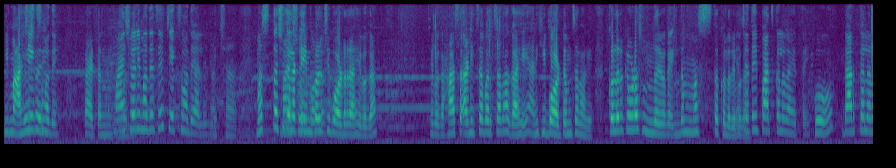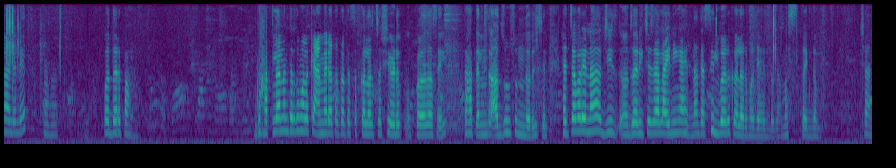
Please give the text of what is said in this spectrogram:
ही माहेश्वरी मध्ये. पॅटर्न माहेश्वरी मध्येच आहे चेक्समध्ये आलेली अच्छा. मस्त अशी त्याला टेम्पलची बॉर्डर आहे बघा. हे बघा हा साडीचा वरचा भाग आहे आणि ही बॉटमचा भाग आहे. कलर केवढा सुंदर आहे बघा एकदम मस्त कलर आहे बघा. याच्यातही पाच कलर आहेत ताई. हो. डार्क कलर आलेले आहेत. हं, हं. पदर पहा. घातल्यानंतर तुम्हाला कॅमेऱ्यात आता त्याचा कलरचा शेड कळत असेल. घातल्यानंतर अजून सुंदर दिसेल. ह्याच्यावर आहे ना जी जरीच्या ज्या लाइनिंग आहेत ना त्या सिल्वर कलरमध्ये आहेत बघा. मस्त एकदम. छान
